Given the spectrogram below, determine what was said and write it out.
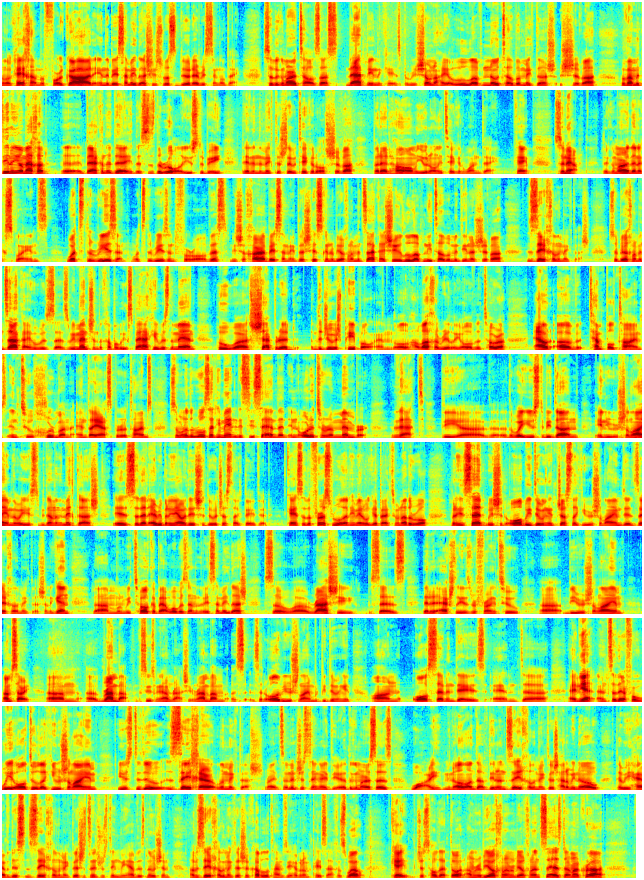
before God, in the Beis Hamikdash, you're supposed to do it every single day. So the Gemara tells us, that being the case, but Rishona Hayalulav Notel B'Mikdash Shiva, Medina Yom Echad. Uh, Back in the day, this is the rule. It used to be that in the Mikdash they would take it all Shiva, but at home you would only take it one day. Okay, so now the Gemara then explains what's the reason. What's the reason for all of this? Mishachara Beis Hamikdash Hiskin Rabbi Yochanan ben Zakkai Sheilulav Nital b'Medina Shiva Zeichel Hamikdash. So Rabbi Yochanan ben Zakkai, who was, as we mentioned a couple weeks back, he was the man who uh, shepherded the Jewish people and all of halacha, really, all of the Torah out of temple times into Churban and diaspora times. So one of the rules that he made is he said that in order to remember that the, uh, the, the way it used to be done in Yerushalayim, the way it used to be done in the Mikdash, is so that everybody nowadays should do it just like they did. Okay, so the first rule that he made, we'll get back to another rule, but he said we should all be doing it just like Yerushalayim did Zeichel Mikdash. And again, um, when we talk about what was done in the Beis Hamikdash, so uh, Rashi says that it actually is referring to uh, Yerushalayim. I'm sorry, um, uh, Rambam, excuse me, not Rashi. Rambam said all of Yerushalayim would be doing it on all seven days, and uh, and yeah, and so therefore we all do like Yerushalayim used to do Zecher lemikdash, right? So an interesting idea. The Gemara says why? How do we know that we have this Zecher lemikdash? It's interesting. We have this notion of Zecher lemikdash a couple of times. We have it on Pesach as well. Okay, just hold that thought. I'm Rabbi Yochanan. Rabbi Yochanan says Damar Kra.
